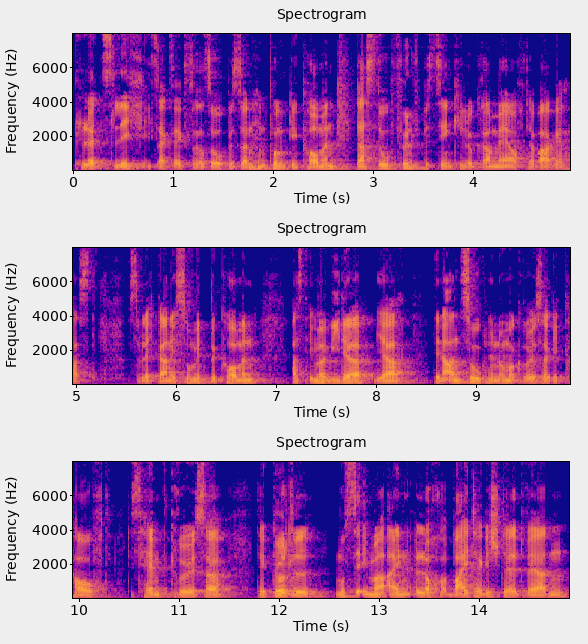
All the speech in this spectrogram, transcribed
plötzlich, ich sage es extra so, bist du an den Punkt gekommen, dass du fünf bis zehn Kilogramm mehr auf der Waage hast. Hast du vielleicht gar nicht so mitbekommen, hast immer wieder ja, den Anzug eine Nummer größer gekauft, das Hemd größer, der Gürtel musste immer ein Loch weitergestellt werden.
